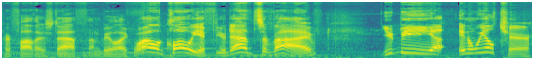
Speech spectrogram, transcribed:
her father's death and be like, well, Chloe, if your dad survived, you'd be uh, in a wheelchair.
